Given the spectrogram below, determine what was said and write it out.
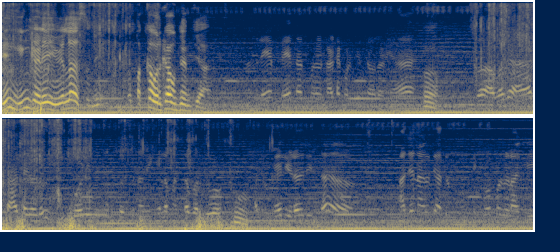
ಹೆಂಗ್ ಹೆಂಗ್ ಕೇಳಿ? ಇವೆಲ್ಲ ಪಕ್ಕ ವರ್ಕ್ ಆಗುತ್ತೆ ಅಂತೀಯ? ಸೊ ಅವಾಗ ಕಾಟಗಳು ಕೋಳಿ ತಂದು ನಮಗೆಲ್ಲ ಮಾಡಬಾರ್ದು ಹ್ಞೂ ಅದ್ರ ಮೇಲೆ ಇಡೋದ್ರಿಂದ ಅದೇನಾಗುತ್ತೆ? ಅದ್ರ ಕೋಪಗಳಾಗಲಿ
